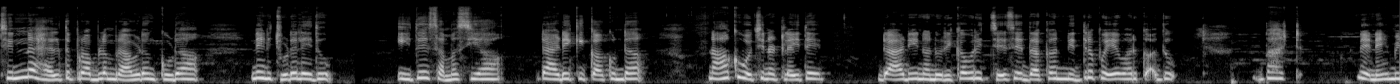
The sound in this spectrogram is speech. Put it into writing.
చిన్న హెల్త్ ప్రాబ్లం రావడం కూడా నేను చూడలేదు. ఇదే సమస్య డాడీకి కాకుండా నాకు వచ్చినట్లయితే డాడీ నన్ను రికవరీ చేసేదాకా నిద్రపోయేవారు కాదు. బట్ నేనేమీ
